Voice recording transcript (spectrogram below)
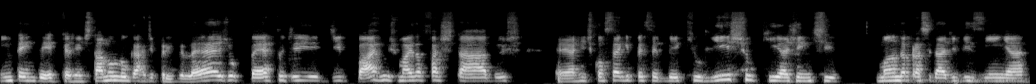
entender que a gente está num lugar de privilégio, perto de, de bairros mais afastados. É, a gente consegue perceber que o lixo que a gente manda para a cidade vizinha,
